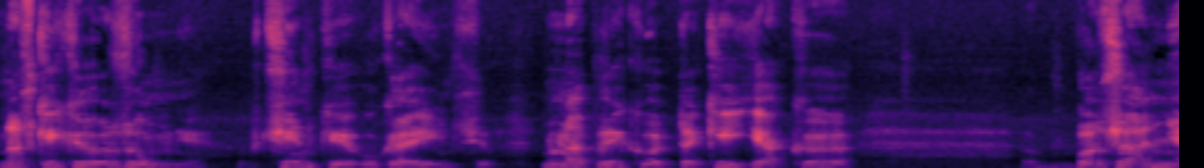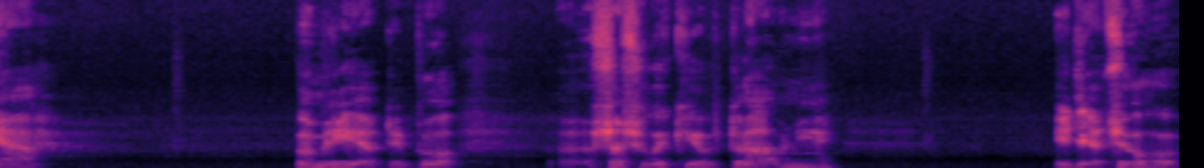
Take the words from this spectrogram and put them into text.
наскільки розумні вчинки українців. Ну, наприклад, такі, як бажання помріяти про е, шашлики в травні. І для цього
